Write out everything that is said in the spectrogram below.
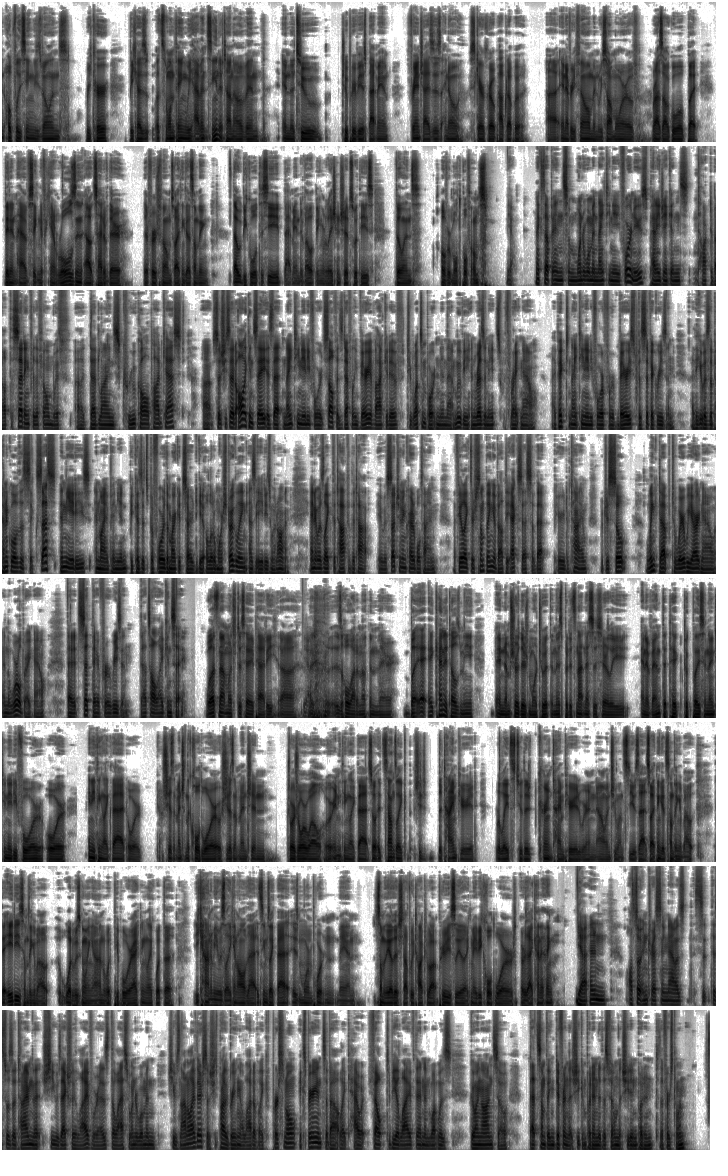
hopefully seeing these villains recur because that's one thing we haven't seen a ton of in in the two two previous Batman franchises. I know Scarecrow popped up a, uh, in every film, and we saw more of Ra's al Ghul, but they didn't have significant roles in outside of their their first film. So I think that's something that would be cool to see Batman developing relationships with these villains over multiple films. Yeah. Next up, in some Wonder Woman 1984 news, Patty Jenkins talked about the setting for the film with uh, Deadline's Crew Call podcast. Uh, so she said, All I can say is that 1984 itself is definitely very evocative to what's important in that movie and resonates with right now. I picked 1984 for a very specific reason. I think it was the pinnacle of the success in the 80s, in my opinion, because it's before the market started to get a little more struggling as the 80s went on. And it was like the top of the top. It was such an incredible time. I feel like there's something about the excess of that period of time, which is so linked up to where we are now in the world right now, that it's set there for a reason. That's all I can say. Well, that's not much to say, Patty. Uh, yeah. there's a whole lot of nothing there. But it, it kind of tells me and I'm sure there's more to it than this, but it's not necessarily an event that t- took place in 1984 or anything like that. Or you know, she doesn't mention the Cold War or she doesn't mention George Orwell or anything like that. So it sounds like she, the time period relates to the current time period we're in now, and she wants to use that. So I think it's something about the 80s, something about what was going on, what people were acting like, what the economy was like, and all of that. It seems like that is more important than some of the other stuff we talked about previously, like maybe Cold War or, or that kind of thing. Yeah, and also interesting now is this, this, was a time that she was actually alive, whereas the last Wonder Woman she was not alive there. So she's probably bringing a lot of like personal experience about like how it felt to be alive then and what was going on. So that's something different that she can put into this film that she didn't put into the first one.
